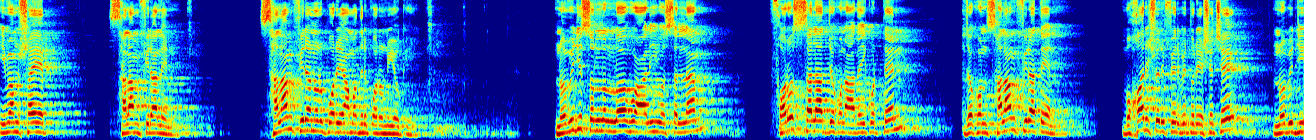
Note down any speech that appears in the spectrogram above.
ইমাম সাহেব সালাম ফিরালেন। সালাম ফিরানোর পরে আমাদের করণীয় কি? নবীজি সাল্লাহ আলী ওসাল্লাম ফরজ সালাদ যখন আদায় করতেন, যখন সালাম ফিরাতেন, বুখারি শরীফের ভেতরে এসেছে, নবীজি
